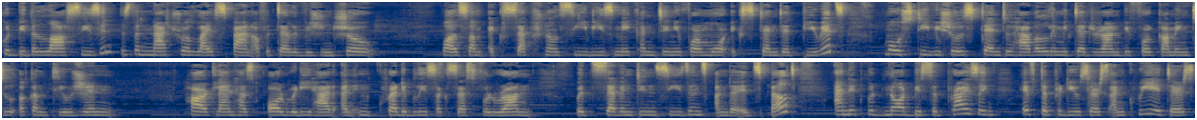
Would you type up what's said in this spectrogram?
could be the last season is the natural lifespan of a television show. While some exceptional series may continue for more extended periods, most TV shows tend to have a limited run before coming to a conclusion. Heartland has already had an incredibly successful run, with 17 seasons under its belt and it would not be surprising if the producers and creators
